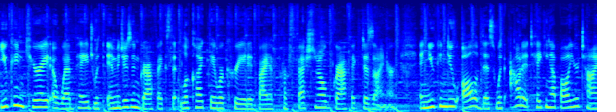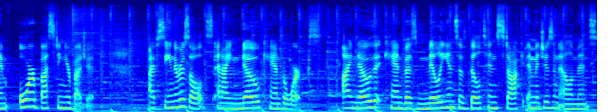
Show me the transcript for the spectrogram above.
You can curate a web page with images and graphics that look like they were created by a professional graphic designer. And you can do all of this without it taking up all your time or busting your budget. I've seen the results and I know Canva works. I know that Canva's millions of built in stock images and elements,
